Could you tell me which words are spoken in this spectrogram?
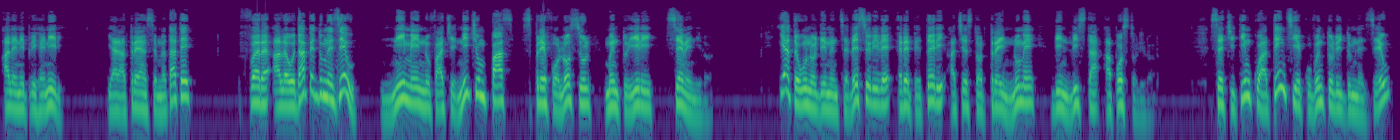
ale neprihănirii. Iar a treia însemnătate, fără a lăuda pe Dumnezeu, nimeni nu face niciun pas spre folosul mântuirii semenilor. Iată unul din înțelesurile repetării acestor trei nume din lista apostolilor. Să citim cu atenție cuvântul lui Dumnezeu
